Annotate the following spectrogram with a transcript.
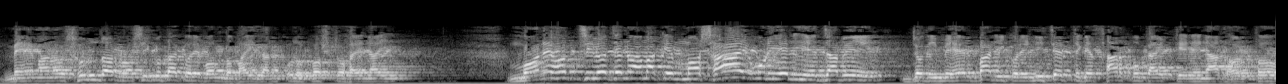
মেহমানও সুন্দর রসিকতা করে বলল ভাইজান কোনো কষ্ট হয় নাই। মনে হচ্ছিল যেন আমাকে মশায় উড়িয়ে নিয়ে যাবে, যদি মেহরবানি করে নিচের থেকে সার পোকায় টেনে না ধরত।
